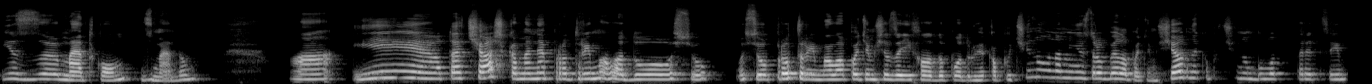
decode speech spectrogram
із медком, з медом. А, і та чашка мене протримала до ось, ось протримала. Потім ще заїхала до подруги капучино, вона мені зробила, потім ще одне капучино було перед цим.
